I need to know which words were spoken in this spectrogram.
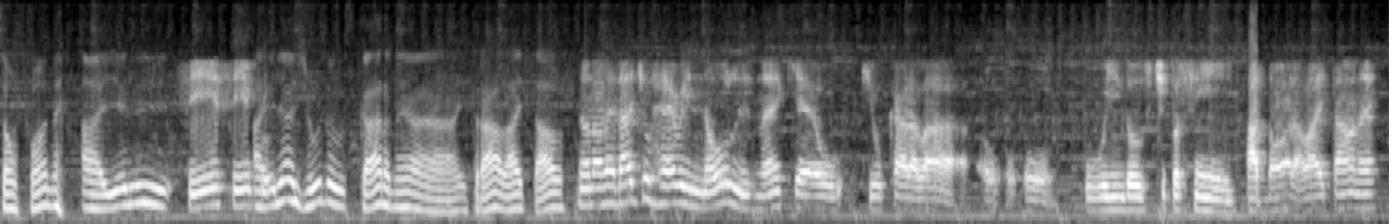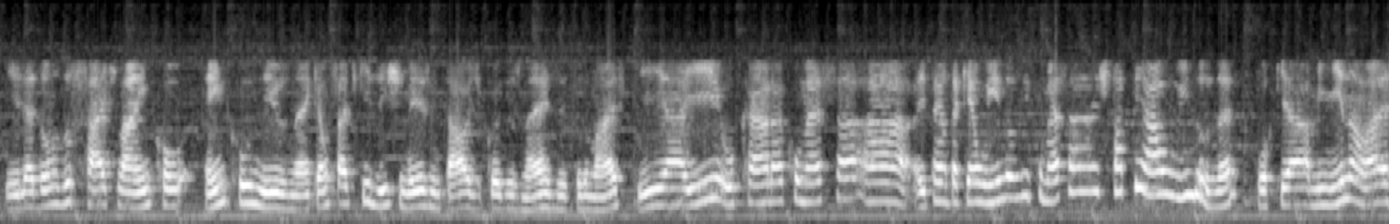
são fã, né? Aí ele. Sim, sim. Aí ele ajuda os caras, né? A entrar lá e tal. Não, na verdade o Harry Knowles, né? Que é o. que o cara lá. o, o, o Windows, tipo assim, adora lá e tal, né? E ele é dono do site lá, Enco, Enco News, né? Que é um site que existe mesmo e tal, de coisas nerds e tudo mais. E aí o cara começa a. Ele pergunta quem é o Windows e começa a estapear o Windows, né? Porque a menina lá é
